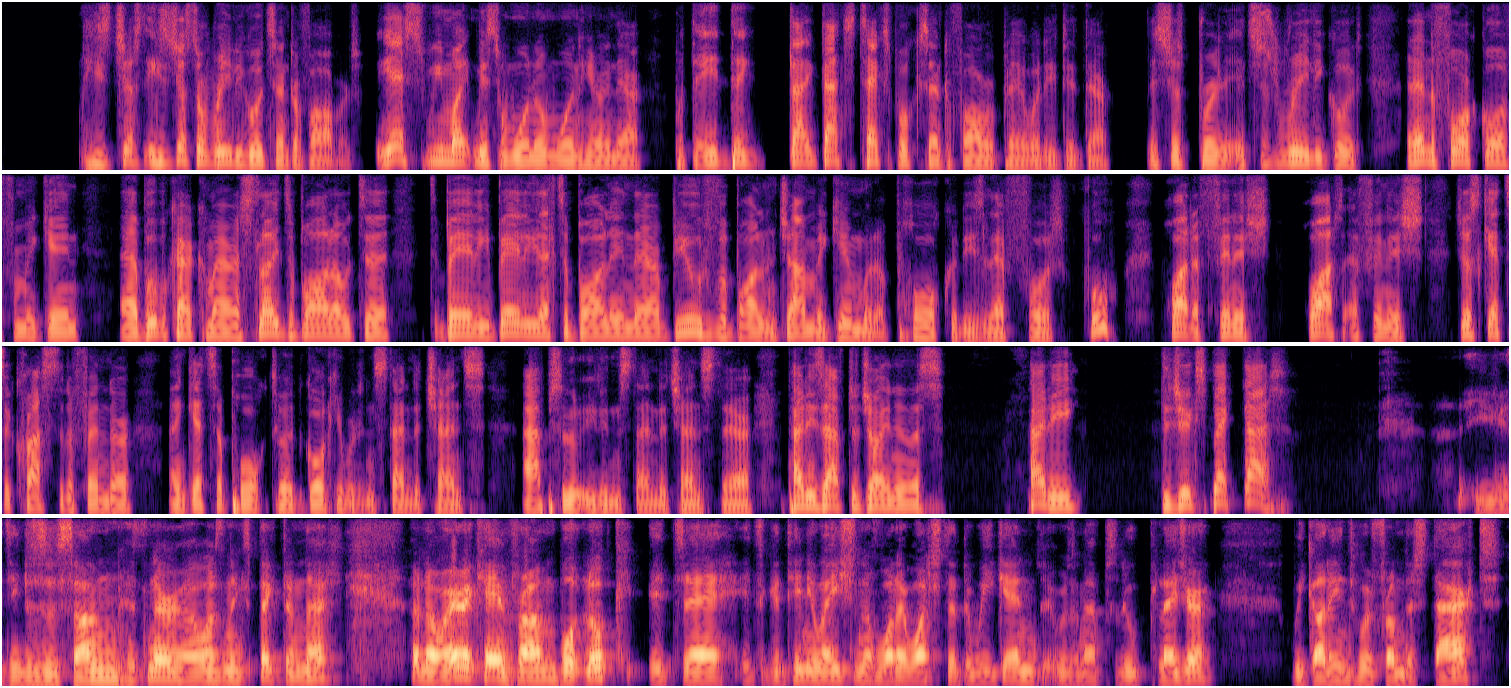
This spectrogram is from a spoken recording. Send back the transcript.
He's just he's just a really good centre forward. Yes, we might miss a one on one here and there, but they they like that's textbook centre forward play what he did there. It's just brilliant. It's just really good. And then the fourth goal from again, uh, Boubacar Kamara slides the ball out to, to Bailey. Bailey lets the ball in there. Beautiful ball. And John McGinn with a poke with his left foot. Whew, what a finish. What a finish. Just gets across the defender and gets a poke to it. Goalkeeper didn't stand a chance absolutely didn't stand a chance there. Paddy's after joining us. Paddy, did you expect that? I think there's a song, isn't there? I wasn't expecting that. I don't know where it came from, but look, it's a it's a continuation of what I watched at the weekend. It was an absolute pleasure. We got into it from the start.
